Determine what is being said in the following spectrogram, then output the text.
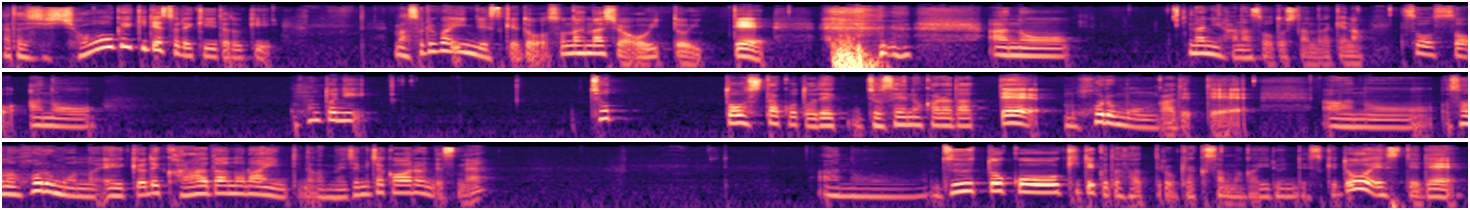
私衝撃でそれ聞いた時。まあそれはいいんですけどそんな話は置いといて。あの何話そうとしたんだっけな。そうそう。あの本当にちょっとしたことで女性の体ってもうホルモンが出てあのそのホルモンの影響で体のラインっていうのがめちゃめちゃ変わるんですね。あのずっとこう来てくださってるお客様がいるんですけどエステで。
